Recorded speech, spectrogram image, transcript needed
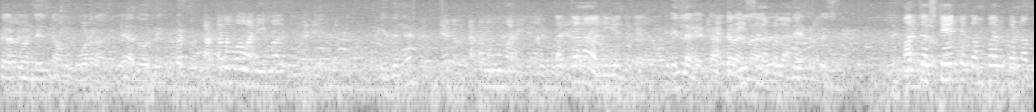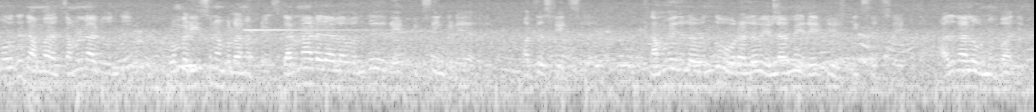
தேர்ட்டி ஒன் டேஸில் அவங்க போடுறாங்க இல்லையா அது ஒரு பட் கட்டணமும் அதிகமாக இருக்கு தேட்டர் இருக்கு கட்டணம் அதிகம் இல்லைங்க கட்டணம் தியேட்டர் பேசுகிறோம் மற்ற ஸ்டேட்டை கம்பேர் பண்ணும்போது நம்ம தமிழ்நாடு வந்து ரொம்ப ரீசனபிளான ப்ரைஸ் கர்நாடகாவில் வந்து ரேட் ஃபிக்ஸிங் கிடையாது மற்ற ஸ்டேட்ஸில் நம்ம இதில் வந்து ஓரளவு எல்லாமே ரேட்டு ஃபிக்ஸட் ரேட் தான். அதனால ஒன்றும் பாதிப்பு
